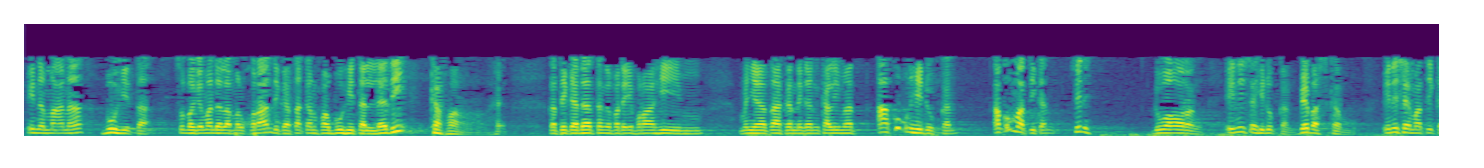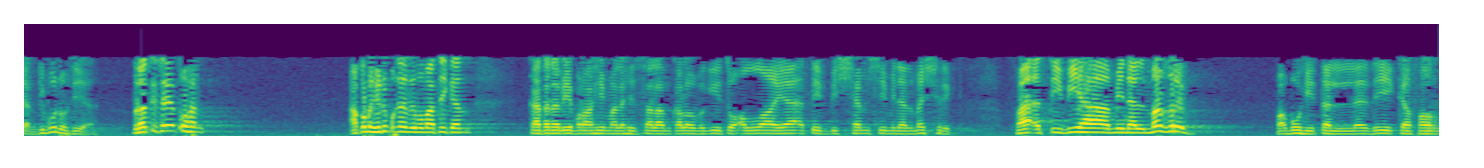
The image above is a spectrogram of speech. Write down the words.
Ini mana buhita. Sebagaimana dalam Al-Quran dikatakan fabuhital ladhi kafar. Ketika datang kepada Ibrahim menyatakan dengan kalimat, aku menghidupkan, aku matikan. Sini, dua orang. Ini saya hidupkan, bebas kamu. Ini saya matikan, dibunuh dia. Berarti saya Tuhan. Aku menghidupkan dan mematikan. Kata Nabi Ibrahim alaihissalam, kalau begitu Allah ya'ti bisyamsi minal masyrik. Fa'ti biha minal maghrib. Fabuhital ladhi kafar.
